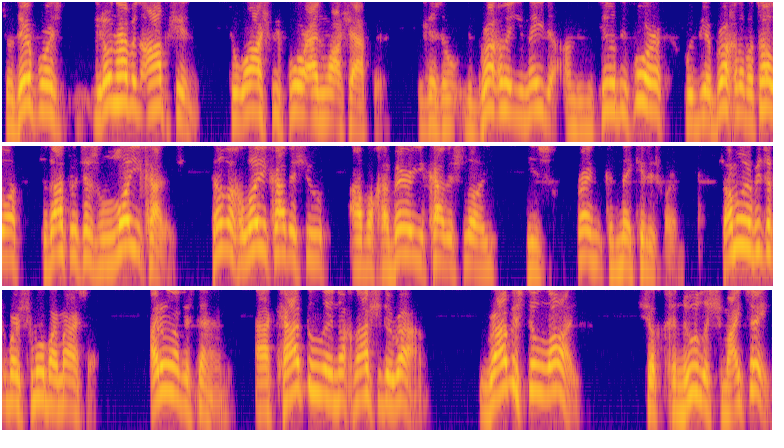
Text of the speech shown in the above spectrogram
So therefore, you don't have an option to wash before and wash after. Because the, the bracha that you made on the tila before would be a bracha levatala. So that's what it says lo yikadosh. Hilchach lo yikadoshu avachaver yikadosh lo. His friend could make kiddush for him. So I'm going to be talking about Shmuel by Marsa. I don't understand. Akadul enachnavshi de Rav. Rav is still alive. Shakchanu l'shmaitze.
